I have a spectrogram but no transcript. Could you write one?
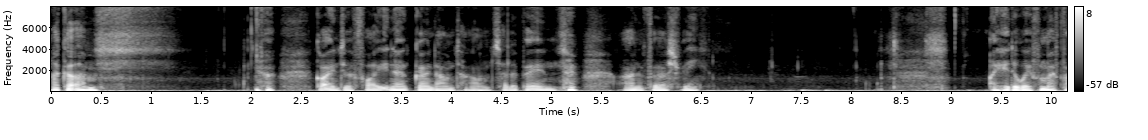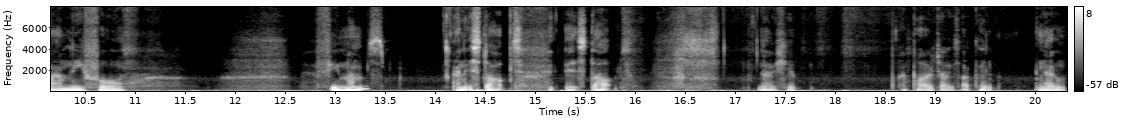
I got um, got into a fight. You know, going downtown celebrating anniversary. I hid away from my family for a few months, and it stopped. It stopped. No, she apologized. I couldn't. You know,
